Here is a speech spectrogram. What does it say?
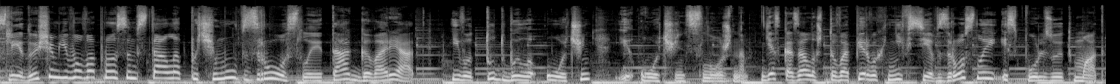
Следующим его вопросом стало, почему взрослые так говорят. И вот тут было очень и очень сложно. Я сказала, что, во-первых, не все взрослые используют мат,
